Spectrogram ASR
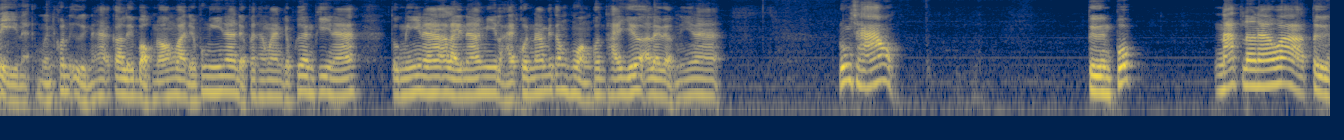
ติแหละเหมือนคนอื่นนะฮะก็เลยบอกน้องว่าเดี๋ยวพรุ่งนี้นะเดี๋ยวไปทำงานกับเพื่อนพี่นะ ตรงนี้นะ อะไรนะ มีหลายคนนะไม่ต้องห่วงคนไทยเยอะอะไรแบบนี้นะฮะรุ่งเช้า ตื่นปุ๊บนัดแล้วนะว่า ตื่น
